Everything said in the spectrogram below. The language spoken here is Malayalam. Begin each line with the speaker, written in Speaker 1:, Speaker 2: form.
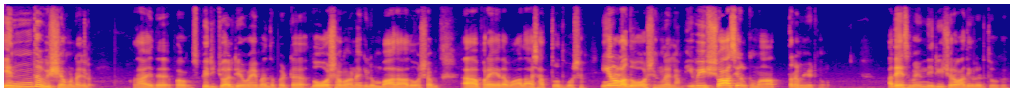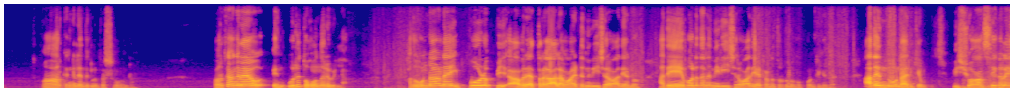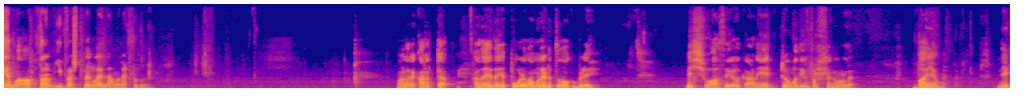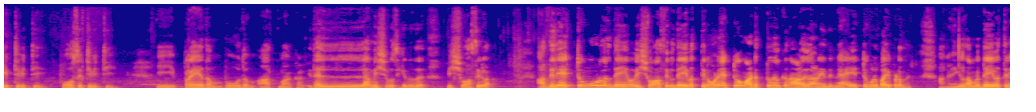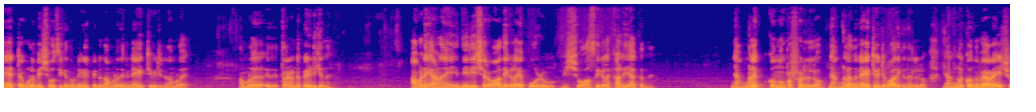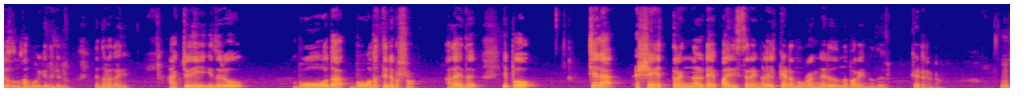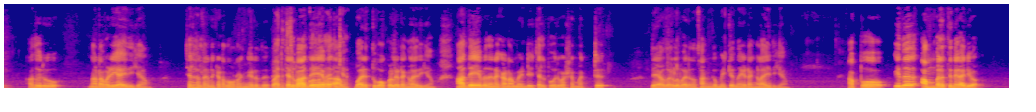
Speaker 1: എന്ത് വിഷയമുണ്ടെങ്കിലും അതായത് ഇപ്പം സ്പിരിച്വാലിറ്റിയുമായി ബന്ധപ്പെട്ട് ദോഷമാണെങ്കിലും ബാധാദോഷം പ്രേതബാധ ശത്രുദോഷം ഇങ്ങനെയുള്ള ദോഷങ്ങളെല്ലാം ഈ വിശ്വാസികൾക്ക് മാത്രമേ വരുന്നുള്ളൂ അതേസമയം നിരീശ്വരവാദികൾ എടുത്തു നോക്ക് ആർക്കെങ്കിലും എന്തെങ്കിലും പ്രശ്നങ്ങളുണ്ടോ? അവർക്ക് അങ്ങനെ ഒരു തോന്നലുമില്ല. അതുകൊണ്ടാണ് ഇപ്പോഴും അവർ എത്ര കാലമായിട്ട് നിരീശ്വരവാദിയാണോ അതേപോലെ തന്നെ നിരീശ്വരവാദിയായിട്ടാണ് തുടർന്ന് പോയിക്കൊണ്ടിരിക്കുന്നത്. അതെന്തുകൊണ്ടായിരിക്കും? വിശ്വാസികളെ മാത്രം ഈ പ്രശ്നങ്ങളെല്ലാം അലട്ടുന്നത്.
Speaker 2: വളരെ കറക്റ്റാണ് അതായത് എപ്പോഴും നമ്മൾ എടുത്തു നോക്കുമ്പോഴേ വിശ്വാസികൾക്കാണ് ഏറ്റവും അധികം പ്രശ്നങ്ങളുള്ളത്. ഭയം നെഗറ്റിവിറ്റി പോസിറ്റിവിറ്റി ഈ പ്രേതം ഭൂതം ആത്മാക്കൾ ഇതെല്ലാം വിശ്വസിക്കുന്നത് വിശ്വാസികളാണ് അതിൽ ഏറ്റവും കൂടുതൽ ദൈവവിശ്വാസികൾ ദൈവത്തിനോട് ഏറ്റവും അടുത്ത് നിൽക്കുന്ന ആളുകളാണ് ഇതിനെ ഏറ്റവും കൂടുതൽ ഭയപ്പെടുന്നത്. അങ്ങനെയെങ്കിൽ നമ്മൾ ദൈവത്തിനെ ഏറ്റവും കൂടുതൽ വിശ്വസിക്കുന്നുണ്ടെങ്കിൽ പിന്നെ നമ്മൾ ഇതിന്റെ നെഗറ്റിവിറ്റിനെ നമ്മൾ നമ്മൾ ഇത്ര കണ്ട് പേടിക്കുന്നത് അവിടെയാണ് ഈ നിരീശ്വരവാദികൾ എപ്പോഴും വിശ്വാസികളെ കളിയാക്കുന്നത്. ഞങ്ങൾക്കൊന്നും പ്രശ്നമില്ലല്ലോ. ഞങ്ങളൊന്നും നെഗറ്റിവിറ്റി ബാധിക്കുന്നില്ലല്ലോ. ഞങ്ങൾക്കൊന്നും വേറെ ഇഷ്യൂസ് ഒന്നും സംഭവിക്കുന്നില്ലല്ലോ എന്നുള്ള കാര്യം. ആക്ച്വലി ഇതൊരു ബോധ ബോധത്തിന്റെ പ്രശ്നം അതായത് ഇപ്പോൾ ചില ക്ഷേത്രങ്ങളുടെ പരിസരങ്ങളിൽ കിടന്നുറങ്ങരുതെന്ന് പറയുന്നത് കേട്ടിട്ടുണ്ടോ. അതൊരു നടവഴിയായിരിക്കാം. ചില സ്ഥലത്ത് അങ്ങനെ കിടന്നുറങ്ങരുത് ചിലപ്പോൾ ആ ദേവ. വരുത്തുപോക്കുള്ള ഇടങ്ങളായിരിക്കാം. ആ ദേവതനെ കാണാൻ വേണ്ടി ചിലപ്പോൾ ഒരു പക്ഷേ മറ്റ് ദേവതകൾ വരുന്ന സംഗമിക്കുന്ന ഇടങ്ങളായിരിക്കാം. അപ്പോൾ ഇത് അമ്പലത്തിന്റെ കാര്യമാണ്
